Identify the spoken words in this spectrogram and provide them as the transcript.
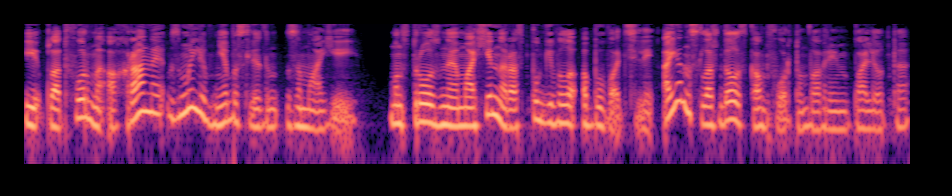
и платформы охраны взмыли в небо следом за моей. Монструозная махина распугивала обывателей, а я наслаждалась комфортом во время полета.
